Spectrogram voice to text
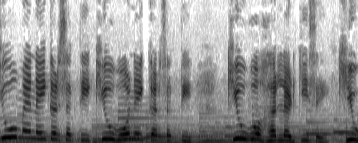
क्यों मैं नहीं कर सकती, क्यों वो नहीं कर सकती, क्यों वो हर लड़की से, क्यों?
